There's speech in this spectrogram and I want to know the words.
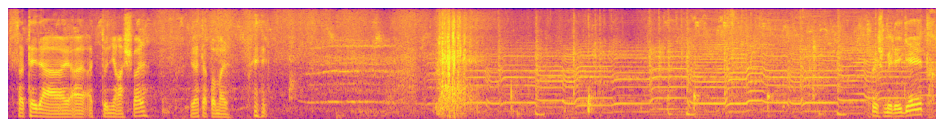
ça t'aide à, te tenir à cheval. Et là, t'as pas mal. Je mets les guêtres.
